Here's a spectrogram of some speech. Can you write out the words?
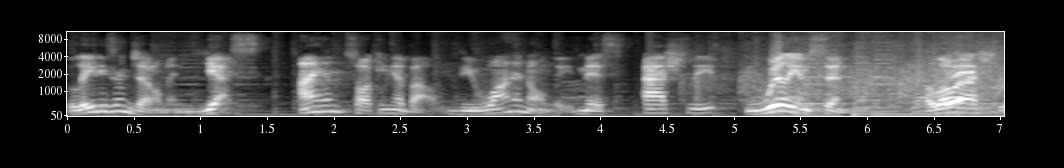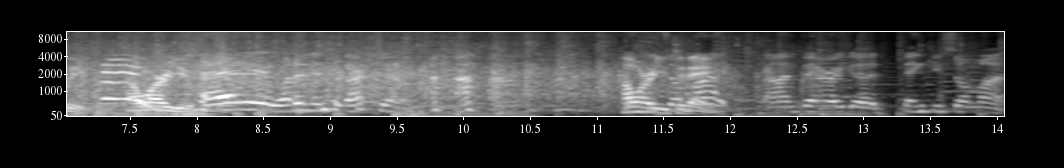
ladies and gentlemen yes I am talking about the one and only Miss Ashli Williamson. Hello, Ashli. How are you? Hey, what an introduction. How are you, so today? Much. I'm very good. Thank you so much.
